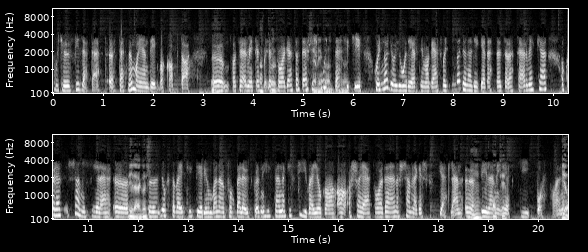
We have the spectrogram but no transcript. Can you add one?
hogyha ő fizetett, tehát nem ajándékba kapta ö, a terméket vagy a Akkor szolgáltatást, és úgy teszi ki, hogy nagyon jól érti magát, vagy nagyon elégedett ezzel a termékkel, akkor ez semmiféle ö, Világos. ö, jogszabályi kritériumban nem fog beleütközni, hiszen neki szíve joga a, a saját oldalán a semleges független ö, Mhm, véleményét oké. kiposztolni. Jó,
